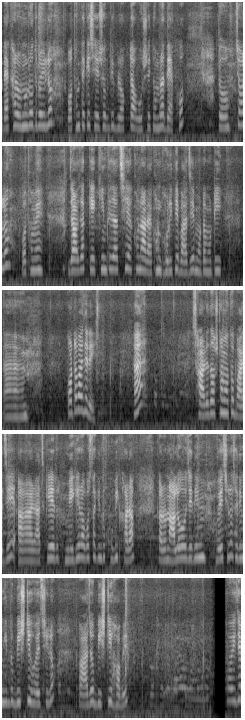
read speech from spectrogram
দেখার অনুরোধ রইল। প্রথম থেকে শেষ অবধি ব্লগটা অবশ্যই তোমরা দেখো। তো চলো, প্রথমে যাওয়া যাক, কেক কিনতে যাচ্ছি এখন। আর এখন ঘড়িতে বাজে মোটামুটি কটা বাজে রে? হ্যাঁ? সাড়ে দশটা মতো বাজে। আর আজকের মেঘের অবস্থা কিন্তু খুবই খারাপ। কারণ আলো যেদিন হয়েছিল, সেদিন কিন্তু বৃষ্টি হয়েছিল। তো আজও বৃষ্টি হবে। তো ওই যে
